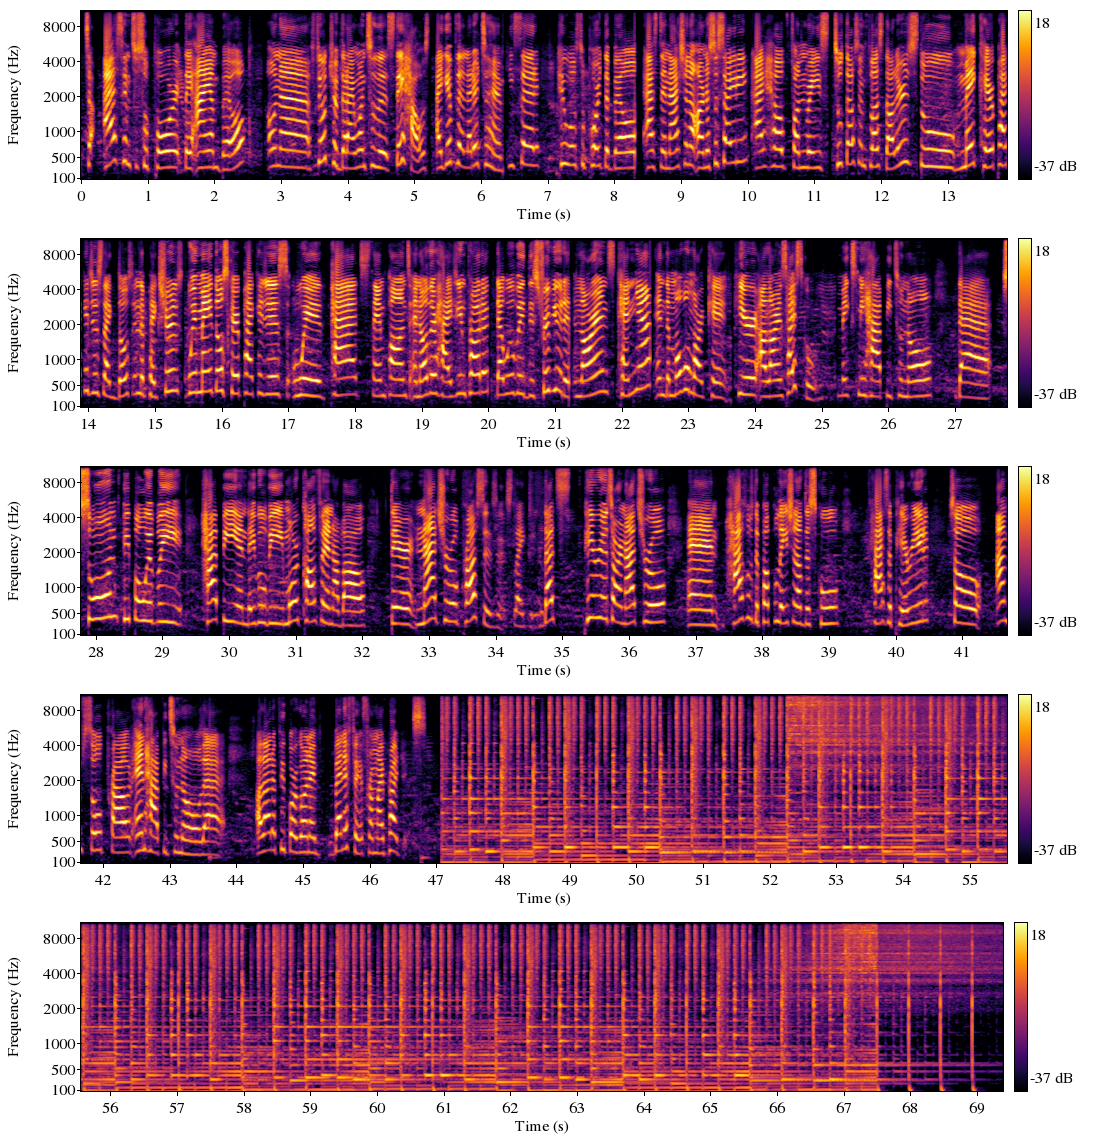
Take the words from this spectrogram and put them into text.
to ask him to support the I Am Bill on a field trip that I went to the State House. I gave the letter to him. He said he will support the bill. As the National Honor Society, I helped fundraise 2,000 plus dollars to make care packages like those in the pictures. We made those care packages with pads, tampons, and other hygiene products that will be distributed in Lawrence, Kenya, in the mobile market here at Lawrence High School. It makes me happy to know that soon people will be happy and they will be more confident about their natural processes. Like that's periods are natural and half of the population of the school has a period. So I'm so proud and happy to know that a lot of people are going to benefit from my projects.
